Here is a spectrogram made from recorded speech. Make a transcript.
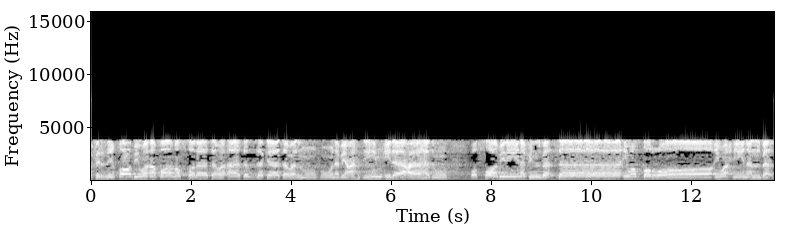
وفي الرقاب وأقام الصلاة وآتى الزكاة والموفون بعهدهم إذا عاهدوا والصابرين في البأساء والضراء وحين البأس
